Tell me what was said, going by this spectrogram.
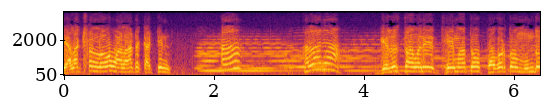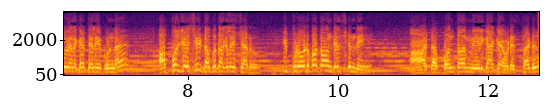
ఎలక్షన్లో వాళ్ళ ఆట కట్టింది. ఆ? అలాగా? గెలుస్తామనే ధీమాతో పొగరుతో ముందు వెనక తెలియకుండా అప్పులు చేసి డబ్బు తగలేశారు. ఇప్పుడు ఓడిపోతామని తెలిసింది. ఆ డబ్బంతా మీరుగాక ఎవడిస్తాడు?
